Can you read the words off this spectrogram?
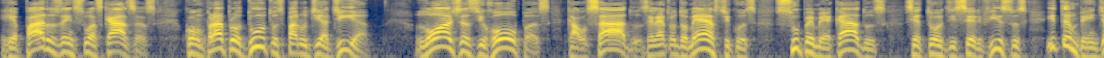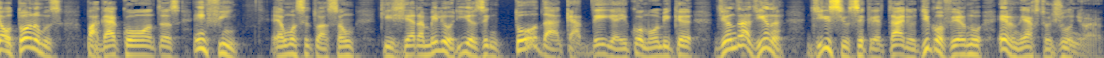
reparos em suas casas, comprar produtos para o dia a dia. Lojas de roupas, calçados, eletrodomésticos, supermercados, setor de serviços e também de autônomos, pagar contas, enfim, é uma situação que gera melhorias em toda a cadeia econômica de Andradina, disse o secretário de governo Ernesto Júnior.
